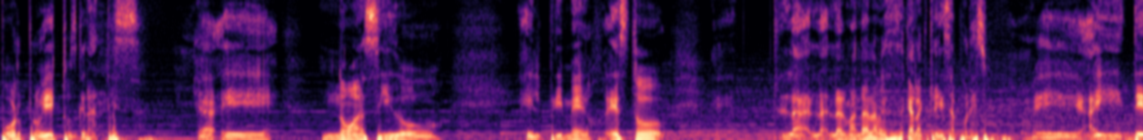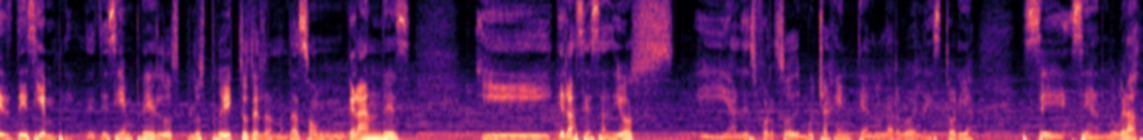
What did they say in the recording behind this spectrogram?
por proyectos grandes. ¿ya? Eh, no ha sido el primero. Esto, eh, la, la, la, hermandad de la mesa se caracteriza por eso. Eh, hay desde siempre, desde siempre los, los, proyectos de la hermandad son grandes y gracias a Dios y al esfuerzo de mucha gente a lo largo de la historia se, se han logrado.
